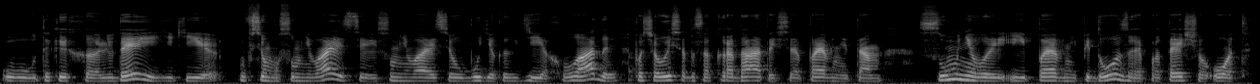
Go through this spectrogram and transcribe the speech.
у таких е, людей, які у всьому сумніваються і сумніваються у будь-яких діях влади, почалися б закрадатися певні там сумніви і певні підозри про те, що от.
